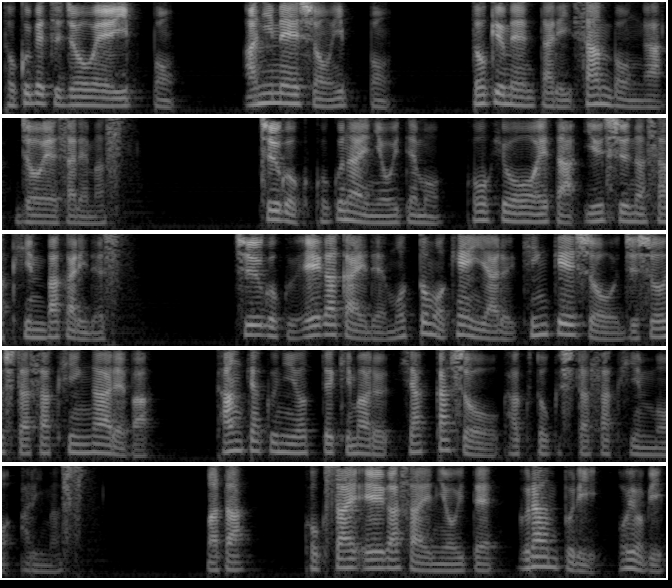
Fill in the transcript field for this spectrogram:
特別上映1本、アニメーション1本、ドキュメンタリー3本が上映されます。中国国内においても好評を得た優秀な作品ばかりです。中国映画界で最も権威ある金慶賞を受賞した作品があれば、観客によって決まる百花賞を獲得した作品もあります。また、国際映画祭においてグランプリ及び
